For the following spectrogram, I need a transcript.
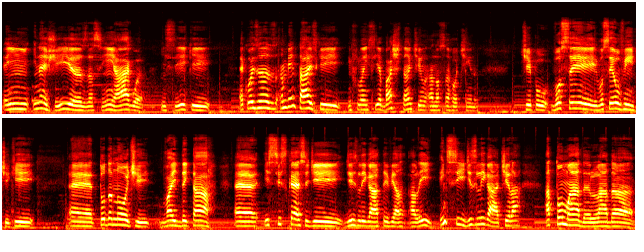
em energias, assim, água em si, que é coisas ambientais que influencia bastante a nossa rotina. Tipo, você, você ouvinte que é, toda noite vai deitar é, e se esquece de desligar a TV ali, em si, desligar, tirar a tomada lá da.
